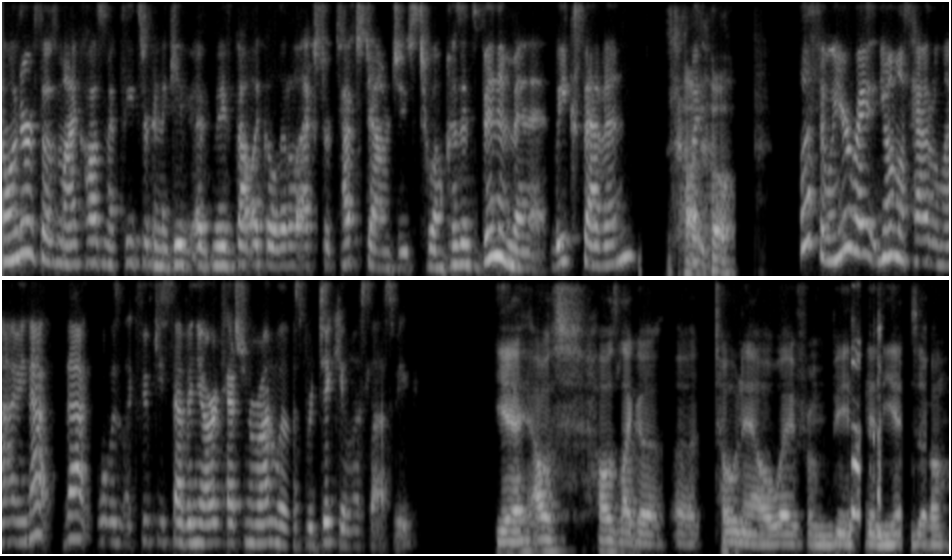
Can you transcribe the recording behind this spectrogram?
I wonder if those My Cause My cleats are going to give. They've got like a little extra touchdown juice to them because it's been a minute. Week seven. I know. Listen, when you're right, you almost had one. I mean, that that what was it, like 57 yard catch and run was ridiculous last week. Yeah, I was I was like a, a toenail away from being in the end zone.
